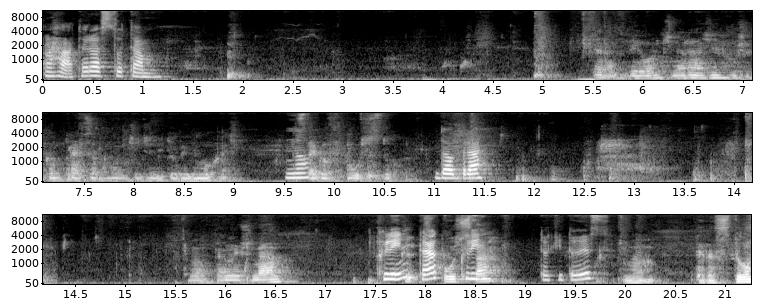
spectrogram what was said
Aha, teraz to tam. Teraz wyłącz na razie. Muszę kompresor włączyć, żeby tu wydmuchać No, z tego wpustu. dobra. No, tam już mam. Clean, Kl- tak? pusta. Clean. Taki to jest? No, teraz tu.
